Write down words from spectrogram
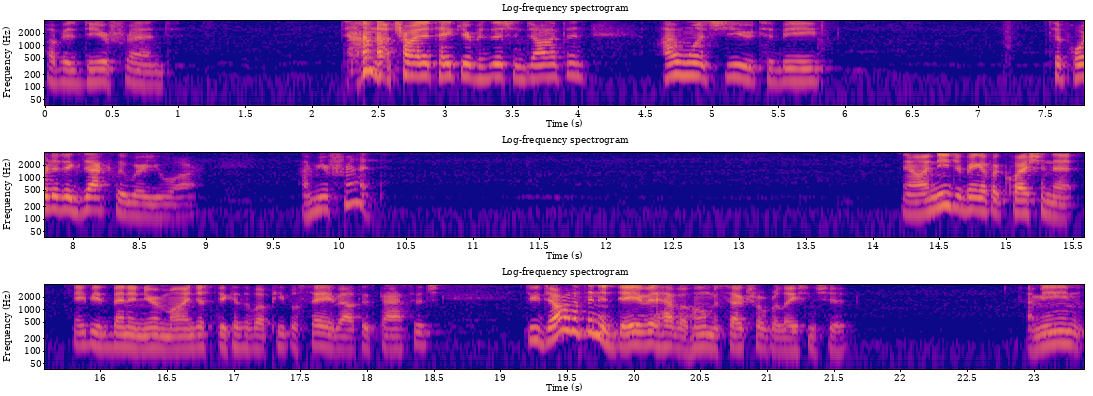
of his dear friend. I'm not trying to take your position, Jonathan. I want you to be supported exactly where you are. I'm your friend. Now, I need to bring up a question that maybe has been in your mind just because of what people say about this passage. Do Jonathan and David have a homosexual relationship? I mean,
